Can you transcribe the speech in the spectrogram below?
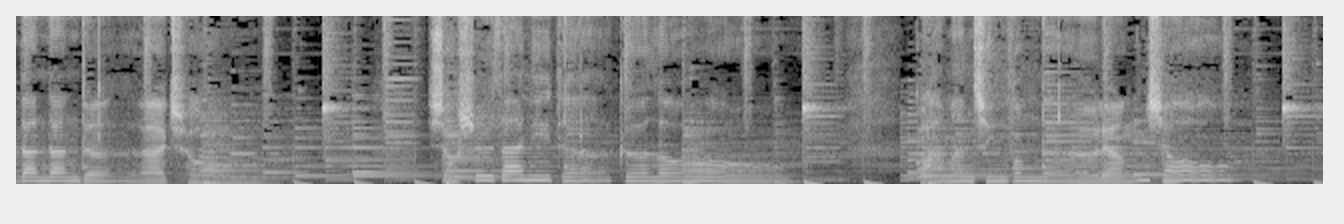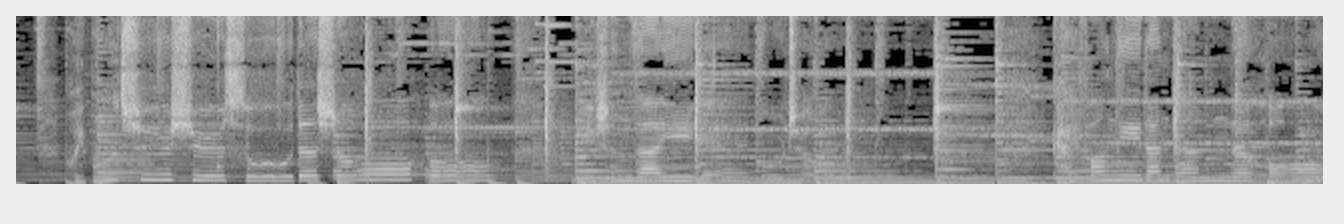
淡淡的哀愁，消失在你的阁楼，挂满清风的两袖，回不去世俗的守候。你身在一叶孤舟，开放你淡淡的红，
